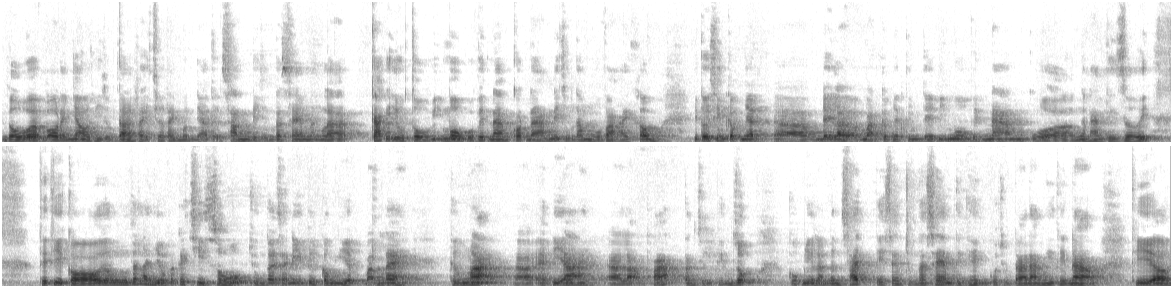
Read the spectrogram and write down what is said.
gấu và bò đánh nhau thì chúng ta phải trở thành một nhà thợ săn để chúng ta xem rằng là các yếu tố vĩ mô của Việt Nam có đáng để chúng ta mua vào hay không. Thì tôi xin cập nhật đây là bản cập nhật kinh tế vĩ mô Việt Nam của Ngân hàng Thế giới. Thế thì có rất là nhiều các cái chỉ số chúng ta sẽ đi từ công nghiệp bán lẻ thương mại, à, FDI, à, lạm phát, tăng trưởng tín dụng cũng như là ngân sách để xem chúng ta xem tình hình của chúng ta đang như thế nào. Thì ờ,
